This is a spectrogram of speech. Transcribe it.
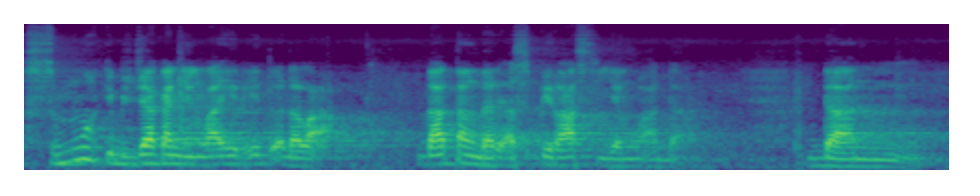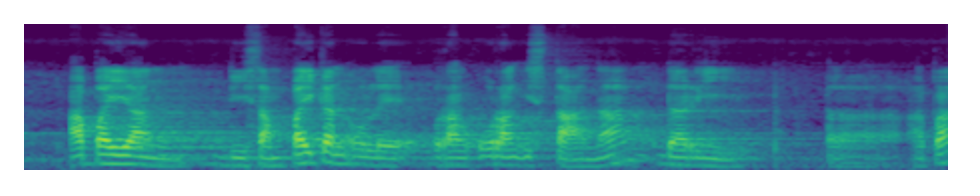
semua kebijakan yang lahir itu adalah datang dari aspirasi yang ada. Dan apa yang disampaikan oleh orang-orang istana dari uh, apa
